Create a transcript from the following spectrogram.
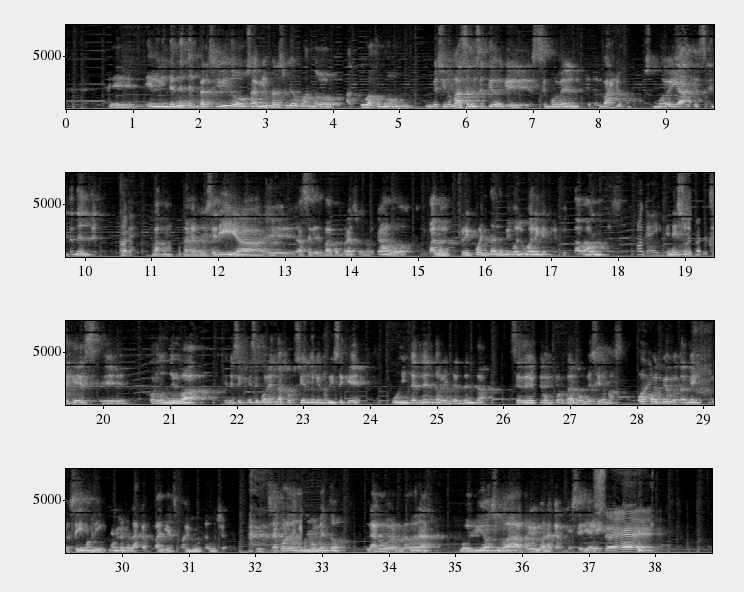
eh, el intendente es percibido, o sea, bien percibido cuando actúa como un, vecino más, en el sentido de que se mueve en, en el barrio como se movía antes de ser intendente. Va a comprar la carnicería, eh, hace, va a comprar el supermercado, va a lo- frecuenta los mismos lugares que frecuentaba antes. Ok. En eso me parece que es eh, por dónde va, en ese, ese 40% que nos dice que un intendente o una intendenta se debe comportar como un vecino más. Ojo Bueno. al piojo también, lo seguimos linkeando con las campañas, a mí me gusta mucho. ¿Se acuerdan que en un momento la gobernadora volvió a su barrio, iba a la carnicería? que- Sí.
